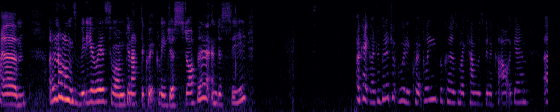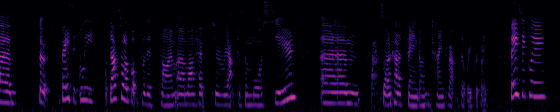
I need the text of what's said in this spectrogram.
Um, I don't know how long this video is, so I'm gonna have to quickly just stop it and just see. Okay, guys, I'm gonna talk really quickly because my camera's gonna cut out again. Um, so basically, that's all I've got for this time. Um, I hope to react to some more soon. Um, so I'm trying to think. I'm trying to wrap this up really quickly. Basically,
